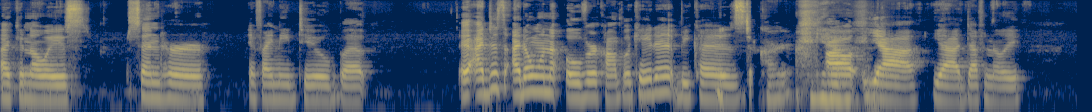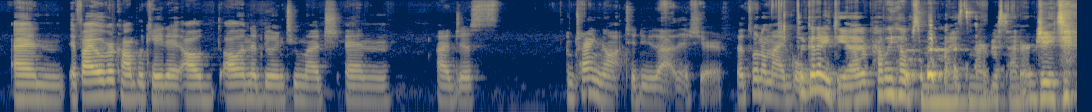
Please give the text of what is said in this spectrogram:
I can always send her if I need to, but I just I don't want to overcomplicate it because yeah. yeah, yeah, definitely. And if I overcomplicate it, I'll I'll end up doing too much and I just I'm trying not to do that this year. That's one of my goals. It's a good idea. It probably helps minimize the nervous energy too.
